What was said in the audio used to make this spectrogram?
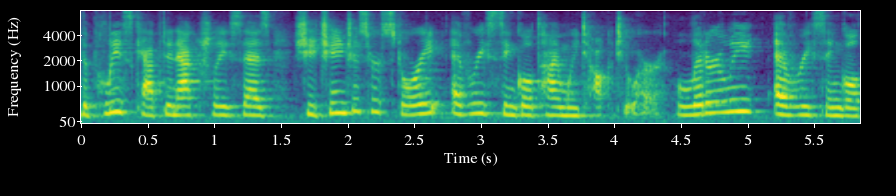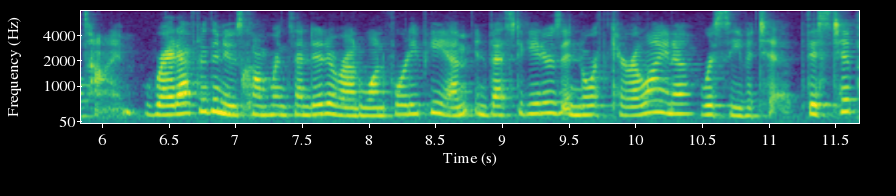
the police captain actually says she changes her story every single time we talk to her. Literally every single time. Right after the news conference ended around 1:40 p.m., investigators in North Carolina receive a tip. This tip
